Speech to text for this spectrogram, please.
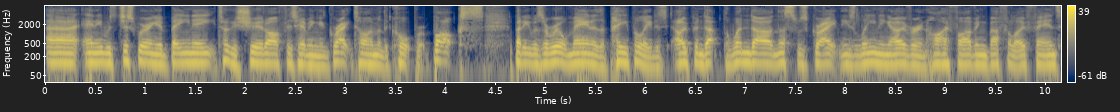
Uh, and he was just wearing a beanie, took his shirt off, he's having a great time in the corporate box. But he was a real man of the people. He just opened up the window, and this was great. And he's leaning over and high fiving Buffalo fans.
